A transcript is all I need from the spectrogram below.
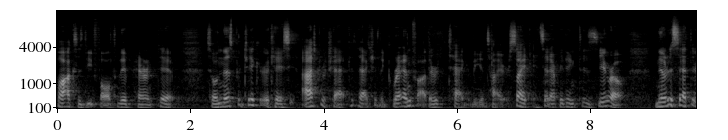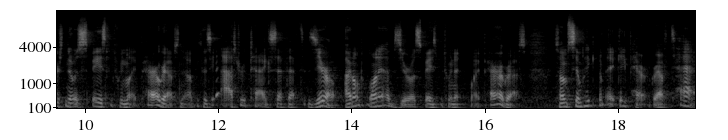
boxes default to the parent div. So in this particular case, asterisk tag is actually the grandfather tag of the entire site. It set everything to zero. Notice that there's no space between my paragraphs now because the asterisk tag set that to zero. I don't want to have zero space between my paragraphs. So I'm simply going to make a paragraph tag.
